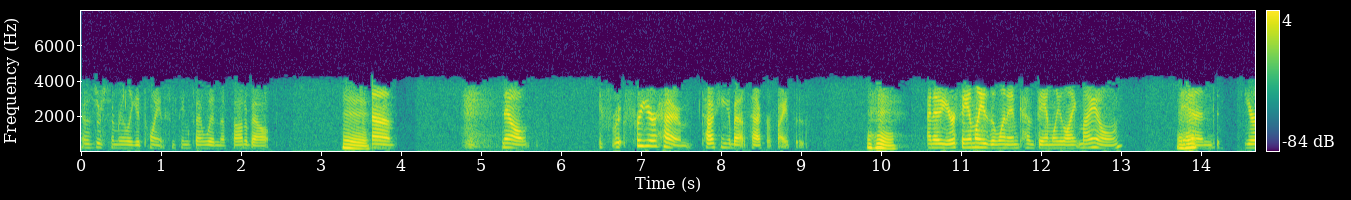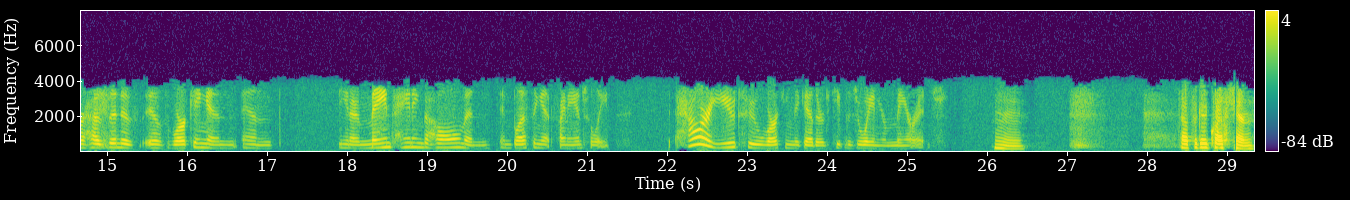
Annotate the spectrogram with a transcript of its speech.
Those are some really good points, some things I wouldn't have thought about. Hmm. Um, now, for, for your home, talking about sacrifices. Mm-hmm. I know your family is a one income family like my own, mm-hmm. and your husband is is working and and you know maintaining the home and and blessing it financially. How are you two working together to keep the joy in your marriage? Hmm. That's a good question.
